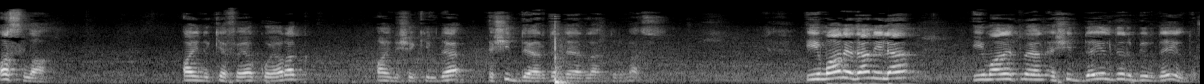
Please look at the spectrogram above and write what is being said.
asla aynı kefeye koyarak aynı şekilde eşit değerde değerlendirmez. İman eden ile iman etmeyen eşit değildir, bir değildir.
